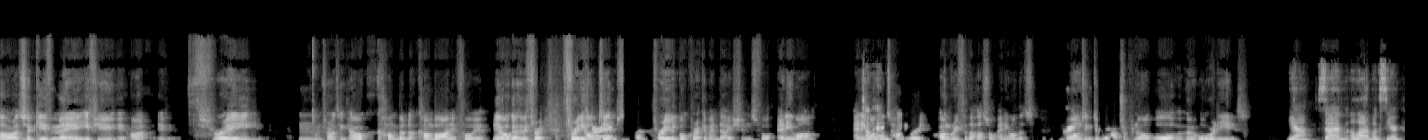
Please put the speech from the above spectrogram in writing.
All right. So give me if you uh, if three. Hmm, I'm trying to think how I'll combine, combine it for you. Yeah, we'll go through three. Three hot right. tips and three book recommendations for anyone, anyone okay. that's hungry, hungry for the hustle, anyone that's Great. wanting to be an entrepreneur or who already is. Yeah. So I have a lot of books here.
